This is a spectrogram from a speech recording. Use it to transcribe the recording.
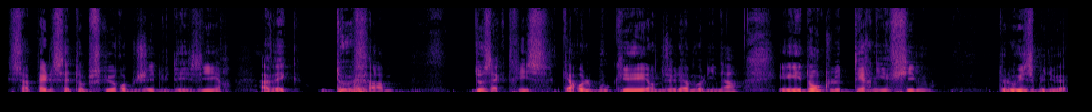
s'appelle Cet obscur objet du désir, avec deux femmes, deux actrices, Carole Bouquet et Angela Molina, et donc le dernier film de Louise Buñuel.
